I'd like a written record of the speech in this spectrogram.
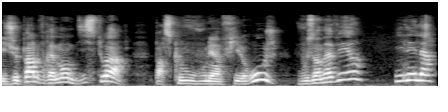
Et je parle vraiment d'histoire, parce que vous voulez un fil rouge, vous en avez un, il est là.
